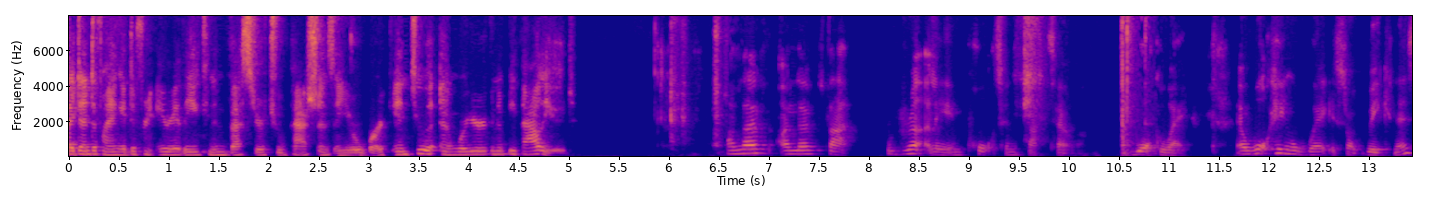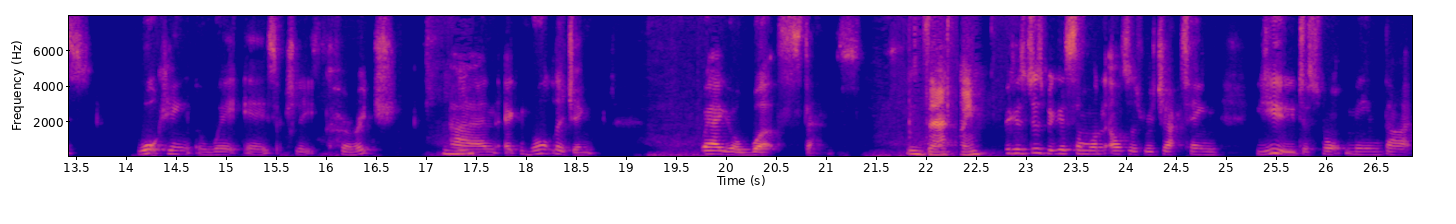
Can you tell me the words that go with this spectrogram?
identifying a different area that you can invest your true passions and your work into it and where you're going to be valued i love i love that really important factor. Walk away. And walking away is not weakness. Walking away is actually courage mm-hmm. and acknowledging where your worth stands. Exactly. Because just because someone else is rejecting you does not mean that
